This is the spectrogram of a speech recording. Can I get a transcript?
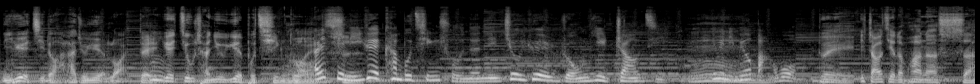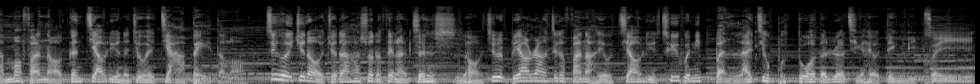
你越急的话，它就越乱。对，嗯越纠缠就越不清哦。对而且你越看不清楚呢，你就越容易着急，因为你没有把握嘛。对，一着急的话呢，什么烦恼跟焦虑呢就会加倍的咯。最后一句呢，我觉得他说的非常真实哦，就是不要让这个烦恼还有焦虑摧毁你本来就不多的热情还有定力。所以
